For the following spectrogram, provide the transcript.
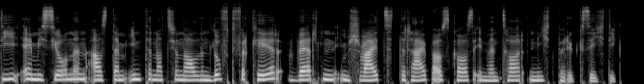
Die Emissionen aus dem internationalen Luftverkehr werden im Schweizer Treibhausgasinventar nicht berücksichtigt.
